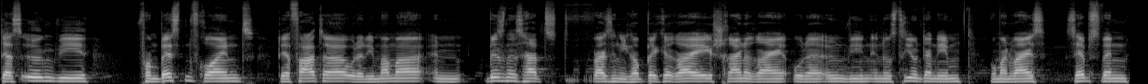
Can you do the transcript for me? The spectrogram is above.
dass irgendwie vom besten Freund der Vater oder die Mama ein Business hat, weiß ich nicht, ob Bäckerei, Schreinerei oder irgendwie ein Industrieunternehmen, wo man weiß, selbst wenn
